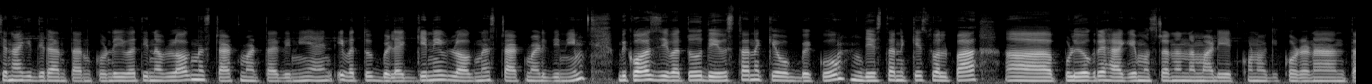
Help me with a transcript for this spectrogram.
ಚೆನ್ನಾಗಿದ್ದೀರಾ ಅಂತ ಅಂದ್ಕೊಂಡು ಇವತ್ತಿನ ವ್ಲಾಗ್ನ ಸ್ಟಾರ್ಟ್ ಮಾಡ್ತಾ ಇದ್ದೀನಿ. ಆ್ಯಂಡ್ ಇವತ್ತು ಬೆಳಗ್ಗೆನೇ ವ್ಲಾಗ್ನ ಸ್ಟಾರ್ಟ್ ಮಾಡಿದ್ದೀನಿ. ಬಿಕಾಸ್ ಇವತ್ತು ದೇವಸ್ಥಾನಕ್ಕೆ ಹೋಗಬೇಕು. ದೇವಸ್ಥಾನಕ್ಕೆ ಸ್ವಲ್ಪ ಪುಳಿಯೋಗರೆ ಹಾಗೆ ಮೊಸರನ್ನ ಮಾಡಿ ಎತ್ಕೊಂಡು ಹೋಗಿ ಕೊಡೋಣ ಅಂತ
